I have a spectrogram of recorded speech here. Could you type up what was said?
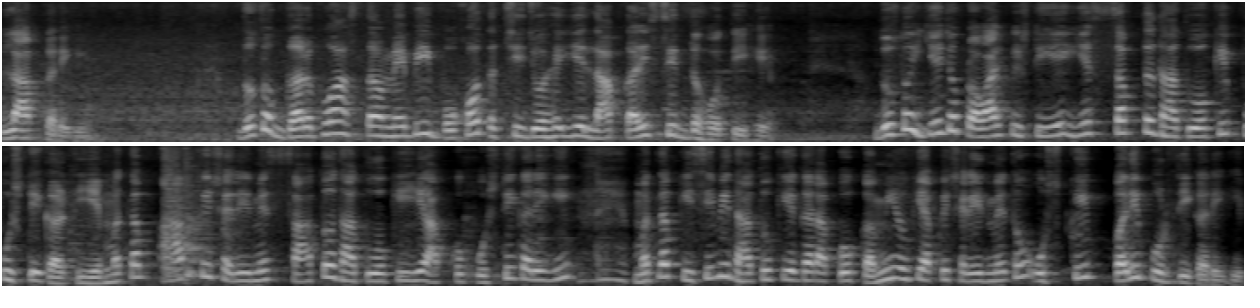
लाभ करेगी। दोस्तों, गर्भावस्था में भी बहुत अच्छी जो है ये लाभकारी सिद्ध होती है। दोस्तों, ये जो प्रवाल पिष्टी है, ये सप्त धातुओं की पुष्टि करती है। मतलब आपके शरीर में सातों धातुओं की ये आपको पुष्टि करेगी। मतलब किसी भी धातु की अगर आपको कमी होगी आपके शरीर में तो उसकी परिपूर्ति करेगी।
